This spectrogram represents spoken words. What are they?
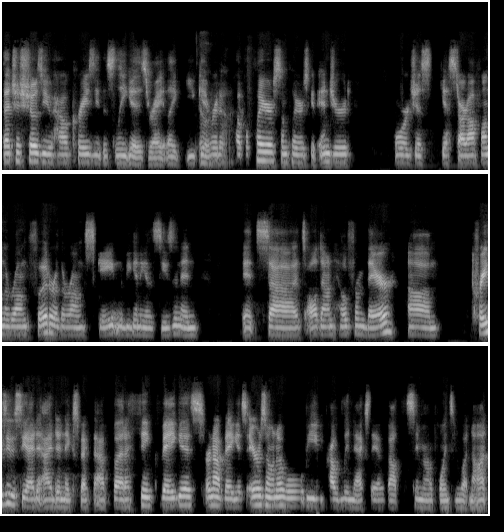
that just shows you how crazy this league is, right? Like you get oh, rid yeah. of a couple players, some players get injured, or just you start off on the wrong foot or the wrong skate in the beginning of the season, and it's uh, it's all downhill from there. Um, crazy to see. I, I didn't expect that, but I think Vegas or not Vegas, Arizona will be probably next. They have about the same amount of points and whatnot.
